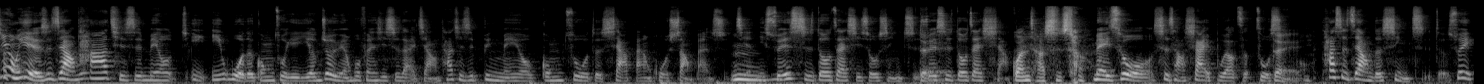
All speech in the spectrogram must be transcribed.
金融业也是这样，他其实没有以以我的工作，以研究员或分析师来讲，他其实并没有工作的下班或上班时间，你随时都在吸收新知，随时都在想。观察市场，没错，市场下一步要做做什对么？它是这样的性质的，所以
